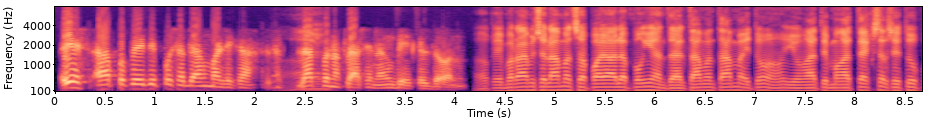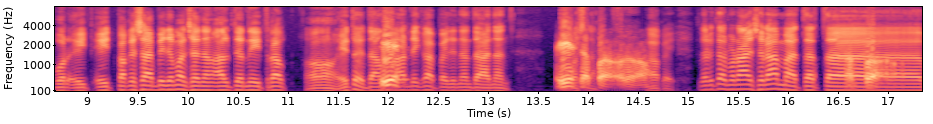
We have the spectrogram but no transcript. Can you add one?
Yes, ah po pwede po sa Daang Malika. Lahat, Ah, lahat po ng klase ng vehicle doon. Okay, maraming salamat sa paalala pong yan dahil tamang-tama ito, yung ating mga texters sa 2488. Pakisabi naman siya ng alternate route. Oo, ito, daang Yes. yes. ka, pwede nang daanan. Yes, Basta. oo. Okay. Director, maraming salamat at ah,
